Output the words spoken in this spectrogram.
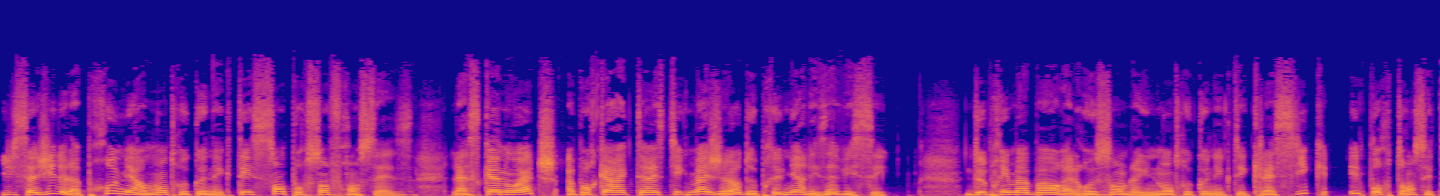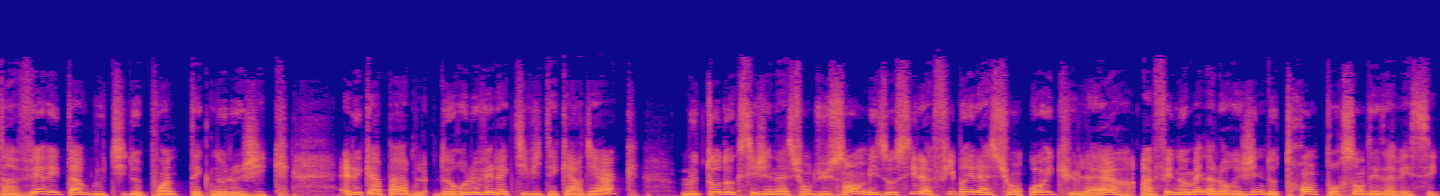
Il s'agit de la première montre connectée 100% française. La ScanWatch a pour caractéristique majeure de prévenir les AVC. De prime abord, elle ressemble à une montre connectée classique et pourtant c'est un véritable outil de pointe technologique. Elle est capable de relever l'activité cardiaque, le taux d'oxygénation du sang, mais aussi la fibrillation auriculaire, un phénomène à l'origine de 30% des AVC.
